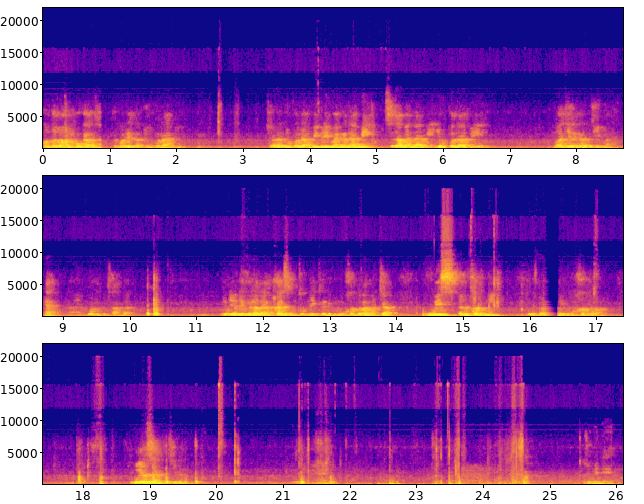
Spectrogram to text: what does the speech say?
Mukhadram ni bukan sebab dia tak jumpa Nabi. Syarat jumpa Nabi, beriman dengan Nabi, sezaman Nabi, jumpa Nabi, mati dengan iman. Ya, boleh bersahabat. Jadi ada gelaran khas untuk mereka ni mukhadara macam Uwais Al-Qarni. Itu panggil mukhadara. Boleh azan? Sila. Zoom in ya.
